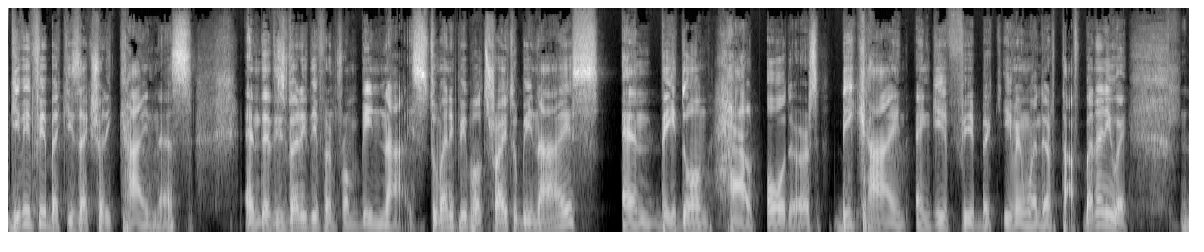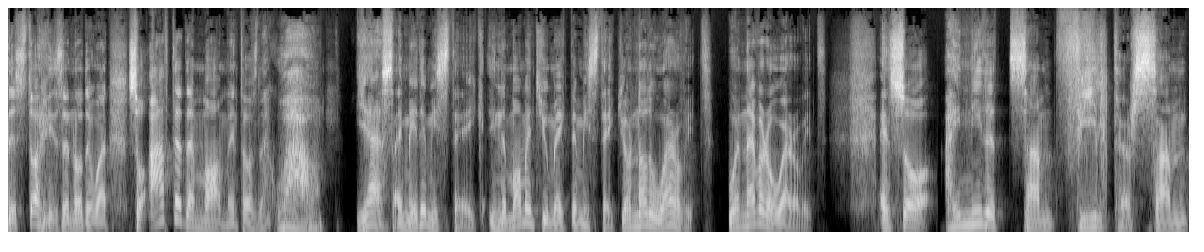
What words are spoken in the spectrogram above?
Giving feedback is actually kindness, and that is very different from being nice. Too many people try to be nice and they don't help others. Be kind and give feedback even when they're tough. But anyway, the story is another one. So after the moment, I was like, wow, yes, I made a mistake. In the moment you make the mistake, you're not aware of it. We're never aware of it. And so I needed some filter, some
